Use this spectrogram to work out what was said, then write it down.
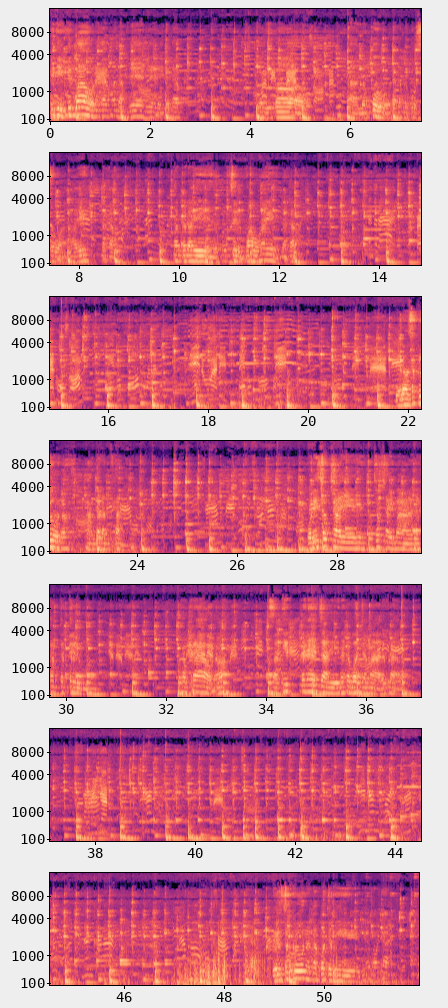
พิธีขึ้นว่าวนะครับอันดับแรกเลยนะครับวันนี้ก็แปดหกสองนะอ่าหลวงปู่นะครับหลวงปู่สวายนะครับ ท่านก็ได้เจิมว่าวให้นะครับ นี่ดูอะนี่นี่นี่แปดเดี๋ยวราสักครู่เนาะหางกำลังพันวันนี้โชคชัยโชคชัยมานะครับกระตรึมคร่าวๆเนาะสาธิตไม่แน่ใจนะครับว่าจะมาหรือเปล่า เดี๋ยวสักครู่นะครับก็จะมี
